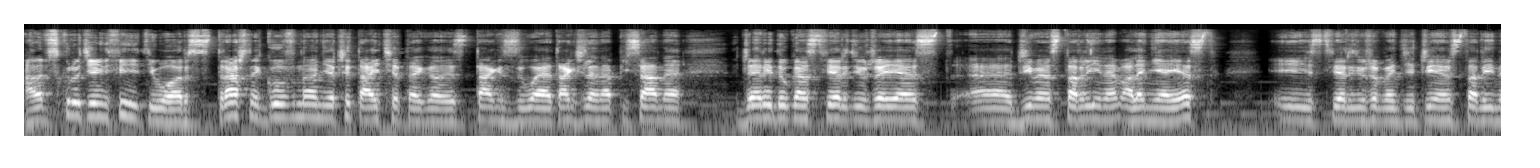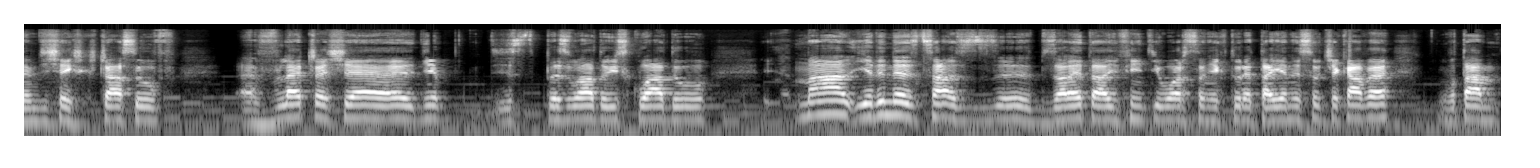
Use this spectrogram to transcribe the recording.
Ale w skrócie Infinity Wars, straszne gówno, nie czytajcie tego, jest tak złe, tak źle napisane. Jerry Dugan stwierdził, że jest e, Jimem Starlinem, ale nie jest. I stwierdził, że będzie Jimem Starlinem dzisiejszych czasów. E, wlecze się, nie, jest bez ładu i składu ma jedyne zaleta Infinity Wars to niektóre tajeny są ciekawe, bo tam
